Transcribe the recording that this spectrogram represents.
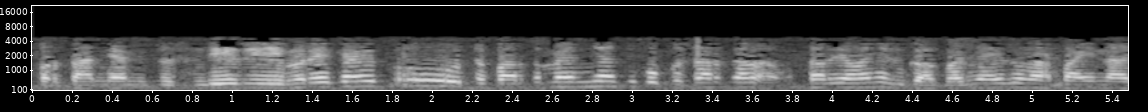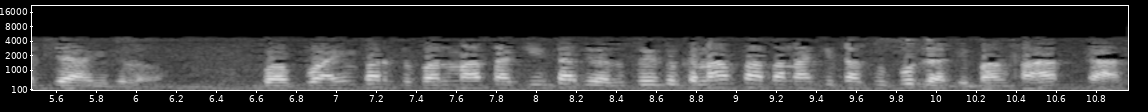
pertanian itu sendiri, mereka itu departemennya cukup besar, kar- karyawannya juga banyak itu ngapain aja gitu loh. Buah-buah impor depan mata kita juga seperti itu. Kenapa tanah kita subur dan dimanfaatkan?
